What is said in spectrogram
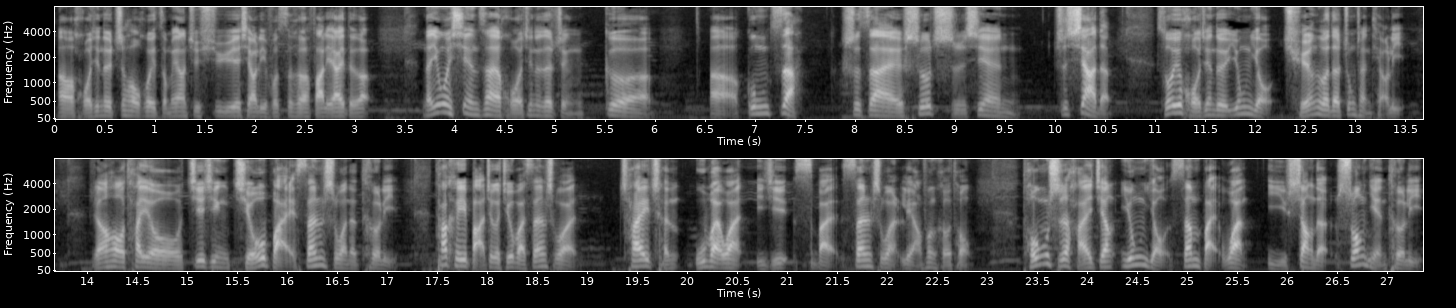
呃，火箭队之后会怎么样去续约小里弗斯和法里埃德？那因为现在火箭队的整个呃工资啊是在奢侈线之下的，所以火箭队拥有全额的中产条例，然后他有接近九百三十万的特例，他可以把这个九百三十万拆成五百万以及四百三十万两份合同。同时还将拥有三百万以上的双年特例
